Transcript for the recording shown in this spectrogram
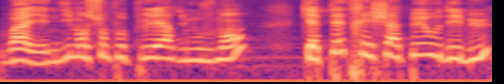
voilà, y a une dimension populaire du mouvement qui a peut-être échappé au début.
